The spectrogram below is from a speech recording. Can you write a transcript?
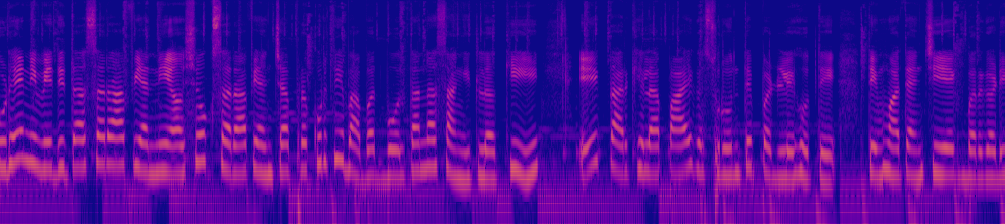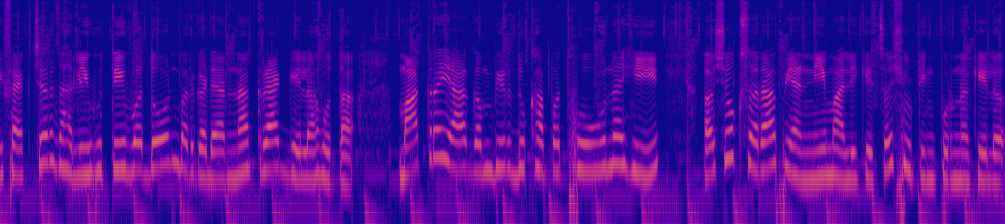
पुढे निवेदिता सराफ यांनी अशोक सराफ यांच्या प्रकृतीबाबत बोलताना सांगितलं की एक तारखेला पाय घसरून ते पडले होते. तेव्हा त्यांची एक बरगडी फ्रॅक्चर झाली होती व दोन बरगड्यांना क्रॅक गेला होता. मात्र या गंभीर दुखापत होऊनही अशोक सराफ यांनी मालिकेचं शूटिंग पूर्ण केलं.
